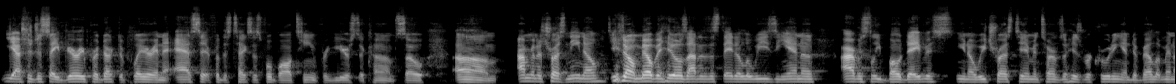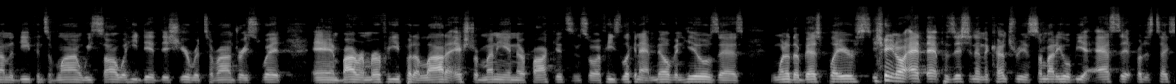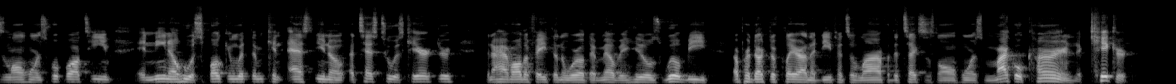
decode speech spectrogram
yeah, I should just say very productive player and an asset for this Texas football team for years to come. So um, I'm going to trust Nino. You know, Melvin Hills out of the state of Louisiana. Obviously, Bo Davis. You know, we trust him in terms of his recruiting and development on the defensive line. We saw what he did this year with T'Vondre Sweat and Byron Murphy. He put a lot of extra money in their pockets. And so, if he's looking at Melvin Hills as one of the best players, you know, at that position in the country and somebody who will be an asset for this Texas Longhorns football team, and Nino, who has spoken with them, can ask, you know, attest to his character, then I have all the faith in the world that Melvin Hills will be a productive player on the defensive line for the Texas Longhorns. Michael Kern, the kicker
